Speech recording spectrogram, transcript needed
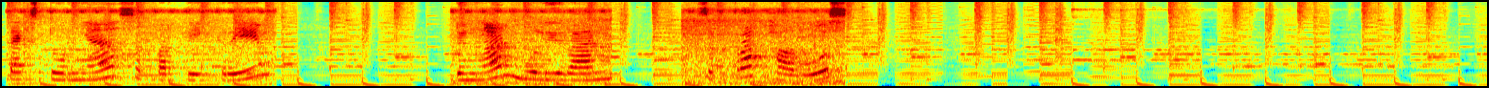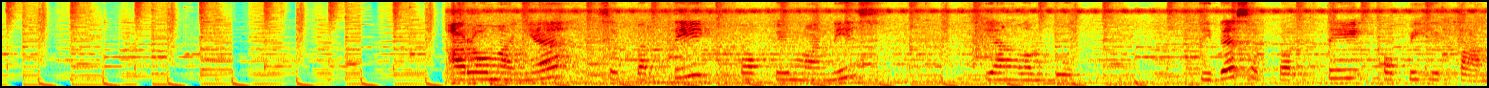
Teksturnya seperti krim dengan buliran scrub halus. Aromanya seperti kopi manis yang lembut tidak seperti kopi hitam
